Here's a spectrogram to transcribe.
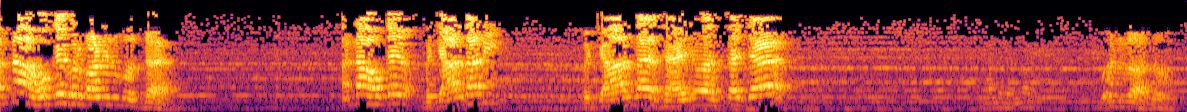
ਅੰਨਾ ਹੋ ਕੇ ਗੁਰਬਾਣੀ ਨੂੰ ਮੰਨਦਾ ਅੰਨਾ ਹੋ ਕੇ ਵਿਚਾਰਦਾ ਨਹੀਂ। ਵਿਚਾਰਦਾ ਸਹਿਜ ਅਵਸਥਾ 'ਚ ਮੰਨਦਾ ਨਾ।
